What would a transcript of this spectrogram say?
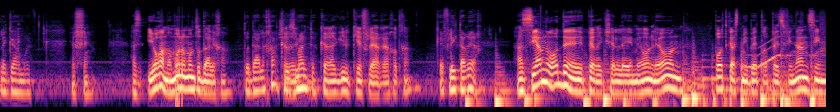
לגמרי. יפה. אז יורם, המון המון תודה לך. תודה לך שהזמנת, כרגיל כיף לארח אותך. כיף להתארח. אז סיימנו עוד אה, פרק של אה, מהון להון, פודקאסט מבית טרפז פיננסים.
